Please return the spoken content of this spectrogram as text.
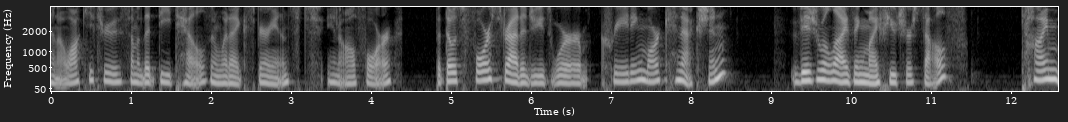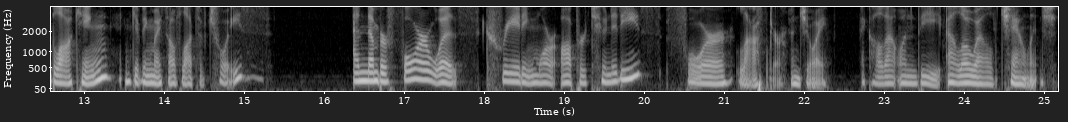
and I'll walk you through some of the details and what I experienced in all four. But those four strategies were creating more connection, visualizing my future self, time blocking and giving myself lots of choice. And number four was creating more opportunities for laughter and joy. I call that one the LOL challenge.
